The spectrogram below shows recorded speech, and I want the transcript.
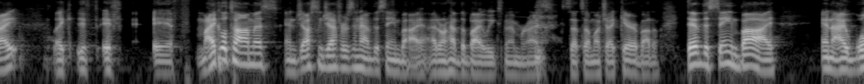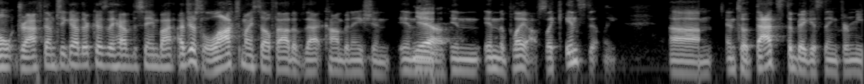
right? Like if if if Michael Thomas and Justin Jefferson have the same bye, I don't have the bye weeks memorized because that's how much I care about them. If they have the same bye, and I won't draft them together because they have the same bye. I've just locked myself out of that combination in Yeah. in in the playoffs, like instantly. Um, and so that's the biggest thing for me,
